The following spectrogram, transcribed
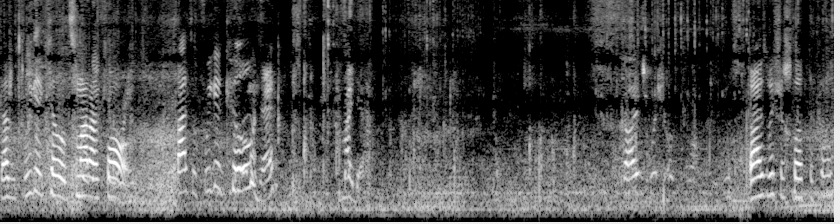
guys, if we get killed, it's not our fault. Guys, if we get killed, Dad? My dad. Guys, wish us luck. guys, select the phone.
